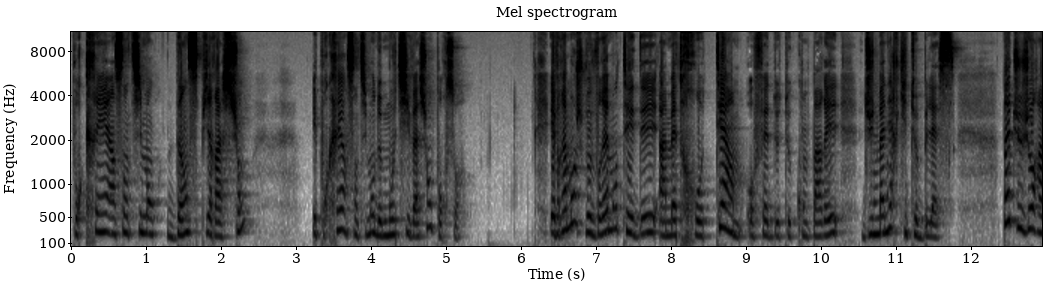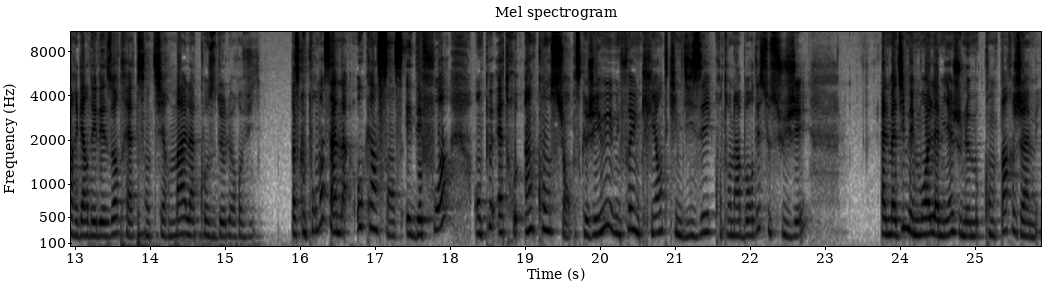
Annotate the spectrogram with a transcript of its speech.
pour créer un sentiment d'inspiration et pour créer un sentiment de motivation pour soi. Et vraiment, je veux vraiment t'aider à mettre au terme au fait de te comparer d'une manière qui te blesse. Pas du genre à regarder les autres et à te sentir mal à cause de leur vie. Parce que pour moi, ça n'a aucun sens. Et des fois, on peut être inconscient. Parce que j'ai eu une fois une cliente qui me disait, quand on a abordé ce sujet, elle m'a dit, mais moi, la mienne, je ne me compare jamais.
